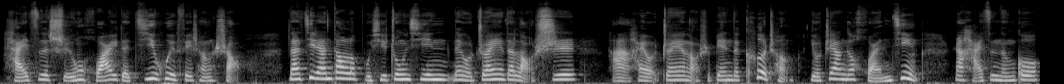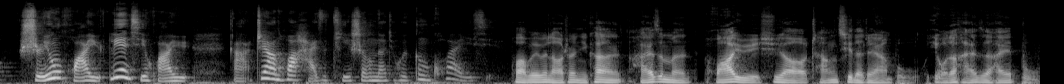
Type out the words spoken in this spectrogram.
孩子使用华语的机会非常少。那既然到了补习中心，那有专业的老师啊，还有专业老师编的课程，有这样的环境，让孩子能够使用华语、练习华语啊，这样的话，孩子提升呢就会更快一些。华薇薇老师，你看孩子们华语需要长期的这样补，有的孩子还补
